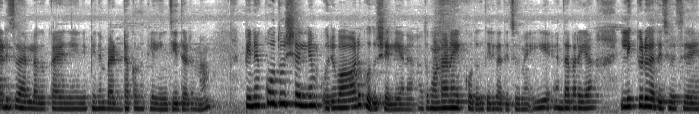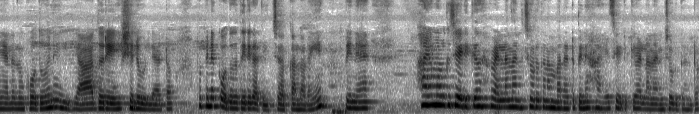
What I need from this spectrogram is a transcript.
അടിച്ചു വരലൊക്കെ കഴിഞ്ഞ് കഴിഞ്ഞ് പിന്നെ ബെഡൊക്കെ ഒന്ന് ക്ലീൻ ചെയ്തിടണം. പിന്നെ കൊതുശല്യം ഒരുപാട് കൊതുശല്യമാണ് അതുകൊണ്ടാണ് ഈ കൊതുക് തിരി കത്തിച്ചു ഈ എന്താ പറയുക ലിക്വിഡ് കത്തിച്ച് വെച്ച് കഴിഞ്ഞാലൊന്നും കൊതുവിന് യാതൊരു ഏഷ്യലും ഇല്ല കേട്ടോ. അപ്പോൾ പിന്നെ കൊതുക് തിരി കത്തിച്ച് വെക്കാൻ തുടങ്ങി. പിന്നെ ഹയ മോൾക്ക് ചെടിക്ക് വെള്ളം നനച്ചു കൊടുക്കണം പറഞ്ഞിട്ട് പിന്നെ ഹയ ചെടിക്ക് വെള്ളം നനച്ചു കൊടുക്കണം കേട്ടോ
